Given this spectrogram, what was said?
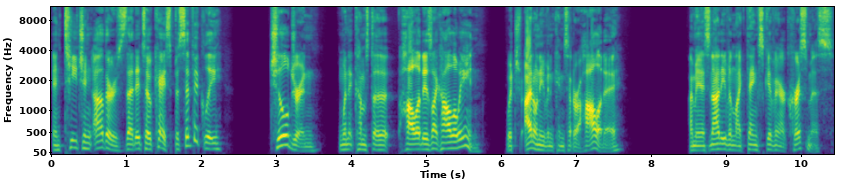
and teaching others that it's okay, specifically children, when it comes to holidays like Halloween, which I don't even consider a holiday. I mean, it's not even like Thanksgiving or Christmas.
